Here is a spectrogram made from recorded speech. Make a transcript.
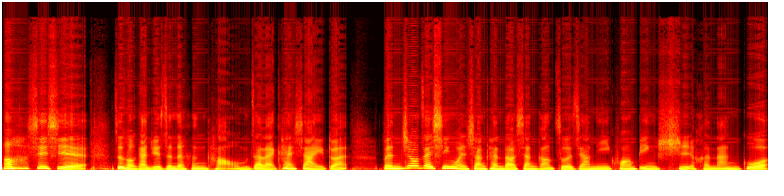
啊。谢谢，这种感觉真的很好。我们再来看下一段。本周在新闻上看到香港作家倪匡病逝，很难过，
